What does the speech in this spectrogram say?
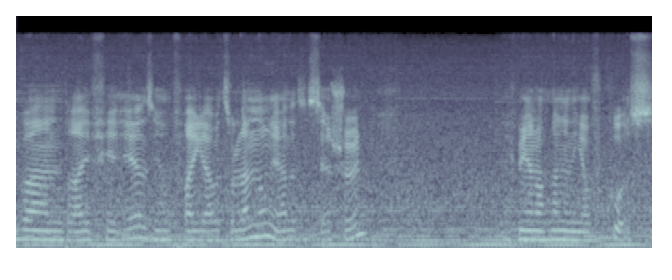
Landebahn 34R, Sie haben Freigabe zur Landung, ja, das ist sehr schön. Ich bin ja noch lange nicht auf Kurs.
